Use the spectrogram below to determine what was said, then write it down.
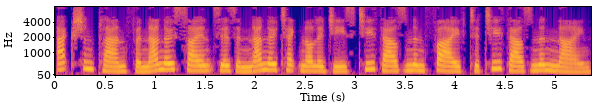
Action Plan for Nanosciences and Nanotechnologies 2005 to 2009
